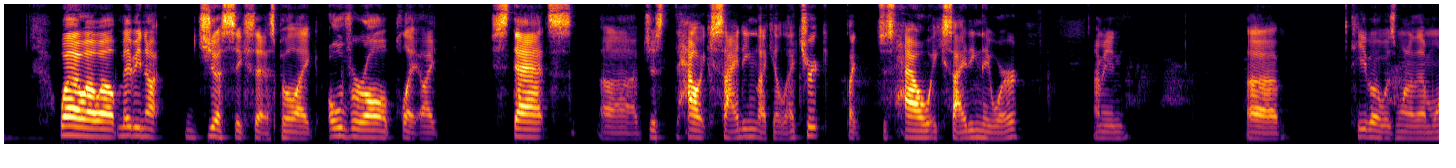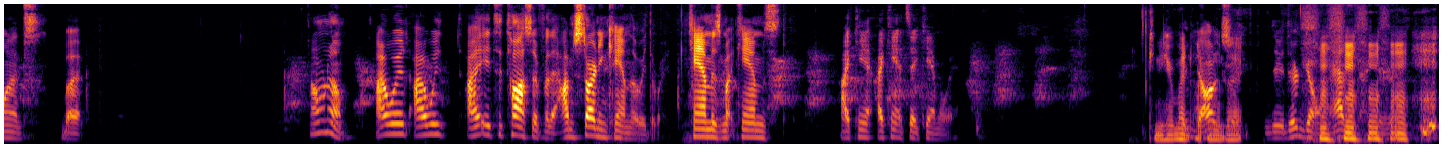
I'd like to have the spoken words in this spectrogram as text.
Well, well, well, maybe not just success, but like overall play, like stats, uh, just how exciting, like electric, like just how exciting they were. I mean, uh, Tebow was one of them once, but I don't know. I would, I would, I. It's a toss up for that. I'm starting Cam though either way. Cam is my Cam's. I can't, I can't take Cam away. Can you hear my dog in dogs, the are, back? dude, they're going at it.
